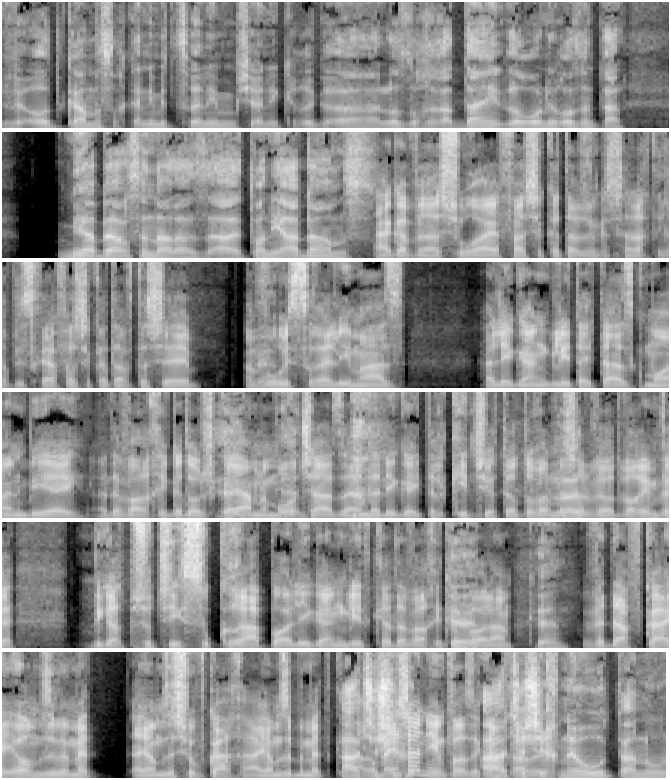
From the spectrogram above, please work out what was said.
ועוד כמה שחקנים מצוינים שאני כרגע לא זוכר, עדיין לא רוני רוזנטל. מי היה בארסנל אז? אה, טוני אדמס? אגב, השורה היפה שכתבת, שלחתי לך פסקה יפה שכתבת שעבור כן. ישראלים אז, הליגה האנגלית הייתה אז כמו ה-NBA, הדבר הכי גדול שקיים, כן, למרות כן. שאז הייתה הליגה האיטלקית שיותר טובה, לא- למשל ועוד דברים, ובגלל פשוט שהיא סוקרה פה הליגה האנגלית כדבר הכי טוב כן, בעולם. ודווקא היום זה באמת, היום זה שוב ככה, היום זה באמת, הרבה שנים כבר זה ככה. עד ששכנעו אותנו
